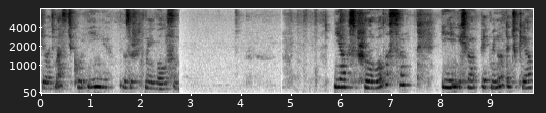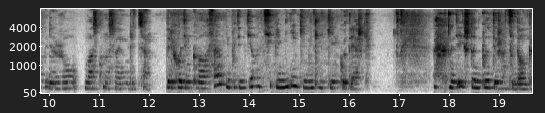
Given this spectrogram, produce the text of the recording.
делать масочку и высушить мои волосы. Я высушила волосы. И еще пять минуточек я подержу маску на своем лице. Переходим к волосам и будем делать себе миленькие-миленькие кудряшки. Надеюсь, что они будут держаться долго.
